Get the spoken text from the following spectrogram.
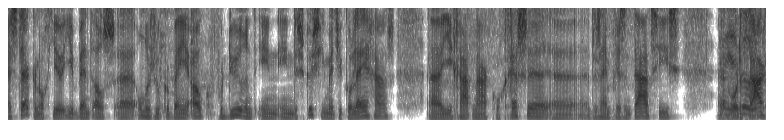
En sterker nog, je, je bent als uh, onderzoeker ben je ook voortdurend in, in discussie met je collega's. Uh, je gaat naar congressen, uh, er zijn presentaties, ja, er worden wil, vragen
